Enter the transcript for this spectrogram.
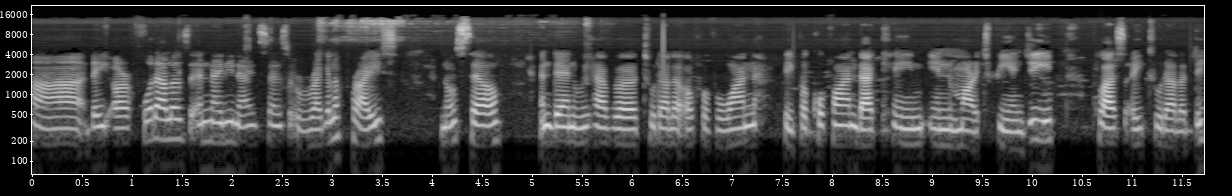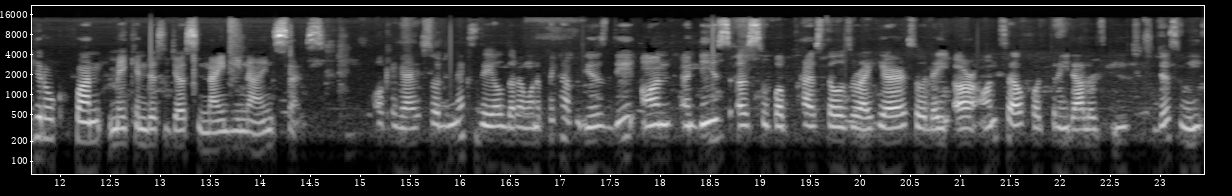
Uh, they are four dollars and 99 cents regular price no sale. And then we have a two dollar off of one paper coupon that came in march P&G plus a two dollar digital coupon making this just 99 cents okay guys so the next deal that i want to pick up is the on uh, these uh, super prestos right here. So they are on sale for three dollars each this week.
